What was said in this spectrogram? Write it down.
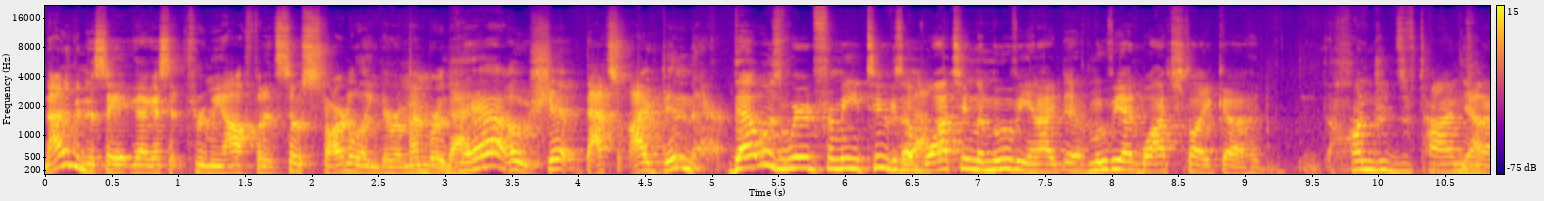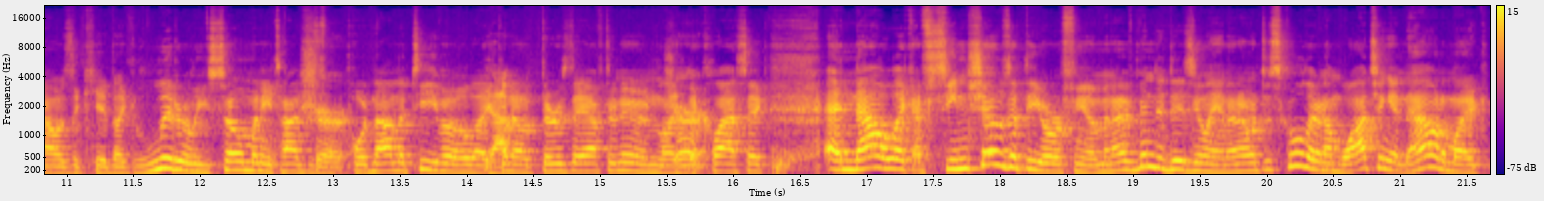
not even to say it. I guess it threw me off, but it's so startling to remember that. Yeah. Oh shit, that's I've been there. That was weird for me too because Yeah. I'm watching the movie and I a movie I'd watched like uh, hundreds of times Yep. when I was a kid, like literally so many times. just Sure. putting on the TiVo, like Yep. you know Thursday afternoon, like Sure. the classic. And now like I've seen shows at the Orpheum and I've been to Disneyland and I went to school there and I'm watching it now and I'm like.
